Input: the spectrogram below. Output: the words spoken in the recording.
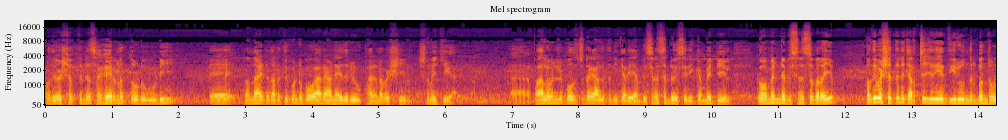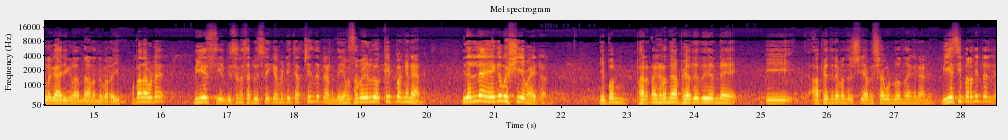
പ്രതിപക്ഷത്തിന്റെ സഹകരണത്തോടുകൂടി നന്നായിട്ട് നടത്തിക്കൊണ്ടുപോകാനാണ് ഏതൊരു ഭരണപക്ഷിയും ശ്രമിക്കുക. പാർലമെന്റിൽ പോസിച്ചിട്ട കാലത്ത് എനിക്കറിയാം. ബിസിനസ് അഡ്വൈസറി കമ്മിറ്റിയിൽ ഗവൺമെന്റിന്റെ ബിസിനസ് പറയും പ്രതിപക്ഷത്തിന് ചർച്ച ചെയ്തേ തീരൂ നിർബന്ധമുള്ള കാര്യങ്ങൾ എന്താണെന്ന് പറയും. അപ്പോൾ അതവിടെ ബി എസ് സിയിൽ ബിസിനസ് അഡ്വൈസറി കമ്മിറ്റി ചർച്ച ചെയ്തിട്ടാണ്. നിയമസഭകളിലും ഒക്കെ ഇപ്പം അങ്ങനെയാണ്. ഇതെല്ലാം ഏകപക്ഷീയമായിട്ടാണ്. ഇപ്പം ഭരണഘടനാ ഭേദഗതി തന്നെ ഈ ആഭ്യന്തരമന്ത്രി ശ്രീ അമിത്ഷാ കൊണ്ടുവന്നത് എങ്ങനെയാണ്? ബി എസ് സി പറഞ്ഞിട്ടല്ല.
